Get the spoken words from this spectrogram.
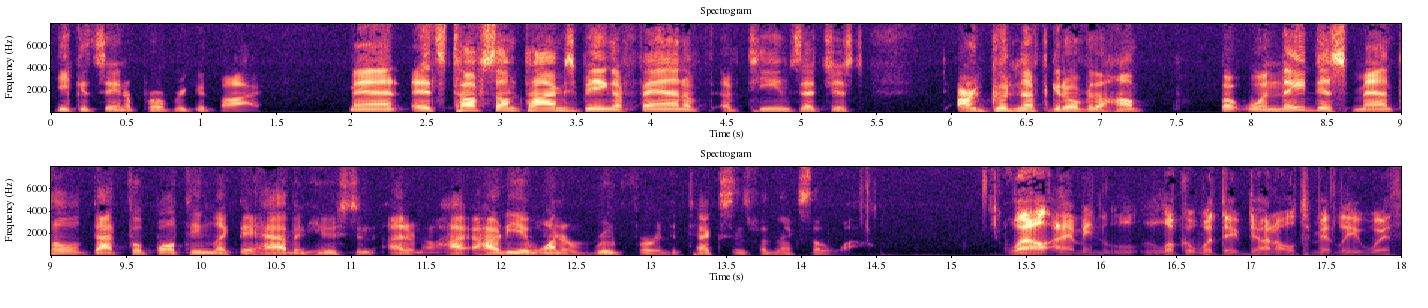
he could say an appropriate goodbye man, it's tough sometimes being a fan of, of teams that just aren't good enough to get over the hump. But when they dismantle that football team like they have in Houston, I don't know. How, how do you want to root for the Texans for the next little while? Well, I mean, look at what they've done ultimately with,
